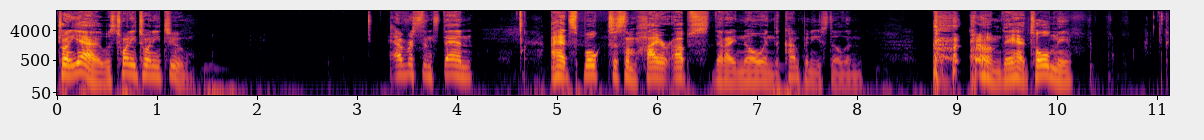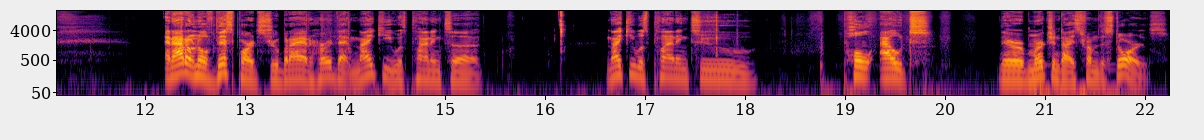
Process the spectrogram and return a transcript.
20 yeah, it was 2022. Ever since then, I had spoke to some higher ups that I know in the company still and they had told me and I don't know if this part's true, but I had heard that Nike was planning to Nike was planning to pull out their merchandise from the stores.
